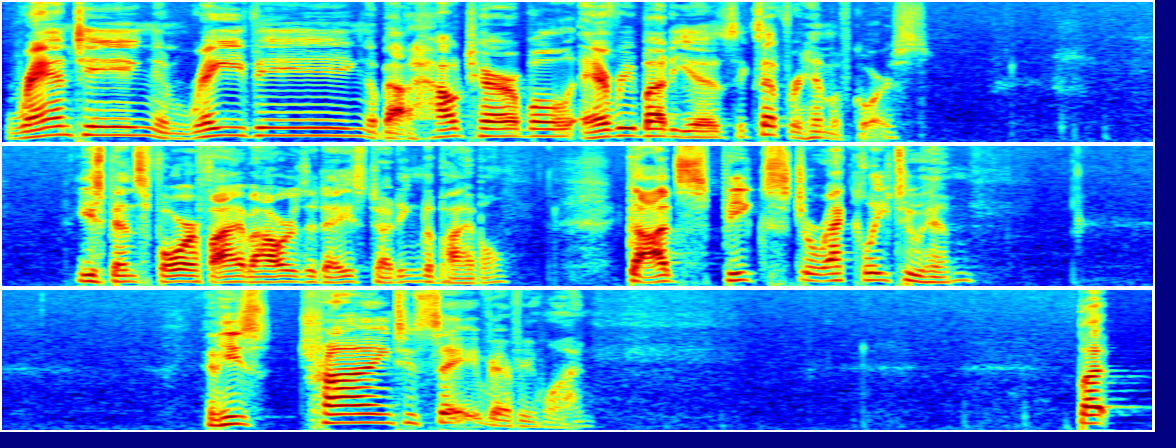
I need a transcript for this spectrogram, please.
ranting and raving about how terrible everybody is, except for him, of course. He spends four or five hours a day studying the Bible. God speaks directly to him. And he's trying to save everyone. But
